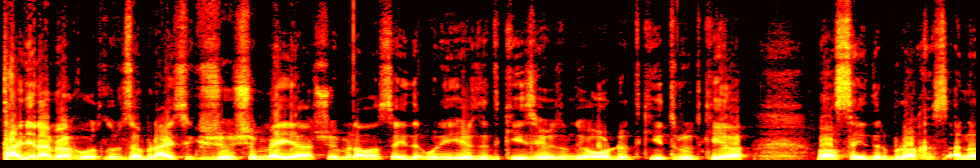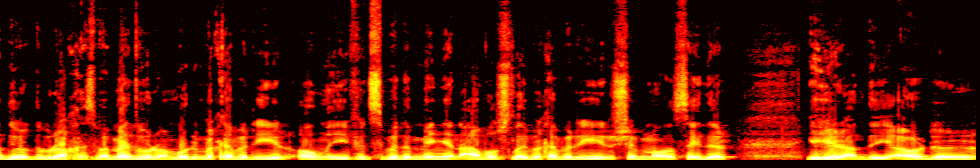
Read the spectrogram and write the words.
Tanya I'm Namirach learns about Isaac Shemeya Shemin Allah say that when he hears the keys, he hears on the order key through the kia, while say the brachas and on the order the brachas. But medvar amurim bechaverir only if it's with a minyan avol shlei bechaverir Shemin Allah say there you hear on the order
